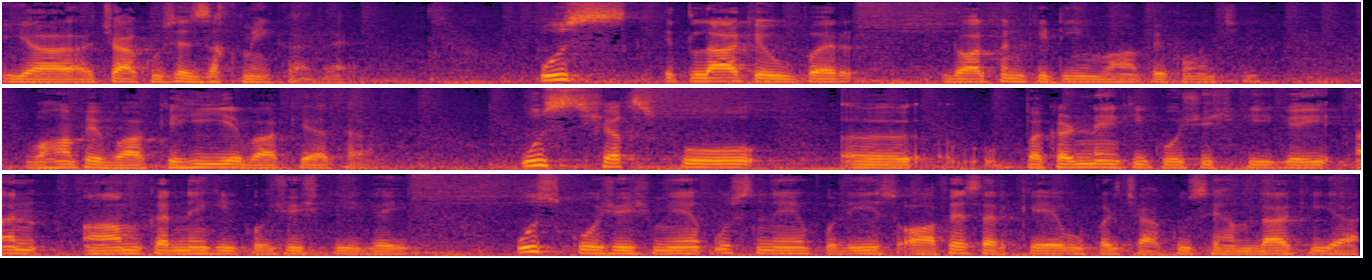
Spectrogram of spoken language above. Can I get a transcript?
یا چاقو سے زخمی کر رہے ہیں اس اطلاع کے اوپر ڈالفن کی ٹیم وہاں پہ پہنچی۔ وہاں پہ واقعی یہ واقعہ تھا۔ اس شخص کو پکڑنے کی کوشش کی گئی، ان عام کرنے کی کوشش کی گئی۔ اس کوشش میں اس نے پولیس آفیسر کے اوپر چاقو سے حملہ کیا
